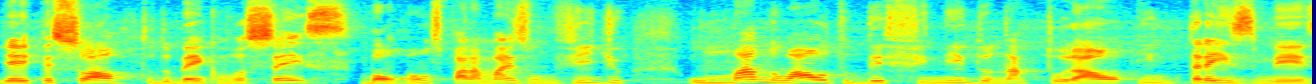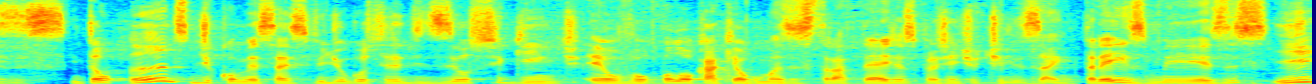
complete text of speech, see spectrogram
E aí pessoal, tudo bem com vocês? Bom, vamos para mais um vídeo, o Manual do Definido Natural em 3 meses. Então antes de começar esse vídeo eu gostaria de dizer o seguinte, eu vou colocar aqui algumas estratégias para a gente utilizar em 3 meses e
